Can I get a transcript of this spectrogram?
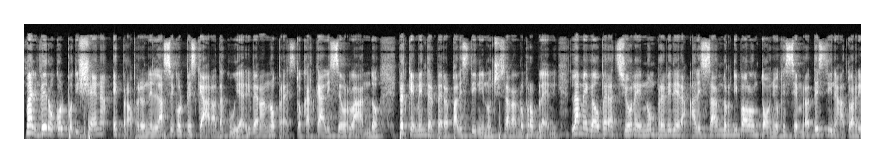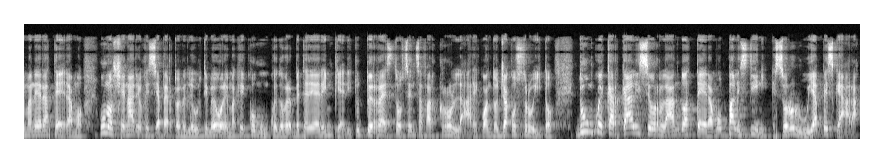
Ma il vero colpo di scena è proprio nell'asse col Pescara, da cui arriveranno presto Carcalis e Orlando, perché mentre per Palestini non ci saranno problemi, la mega operazione non prevederà Alessandro Di Paolo Antonio che sembra destinato a rimanere a Teramo, uno scenario che si è aperto nelle ultime ore ma che comunque dovrebbe tenere in piedi tutto il resto senza far crollare quanto già costruito. Dunque Carcalis e Orlando a Teramo, Palestini e solo lui a Pescara,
